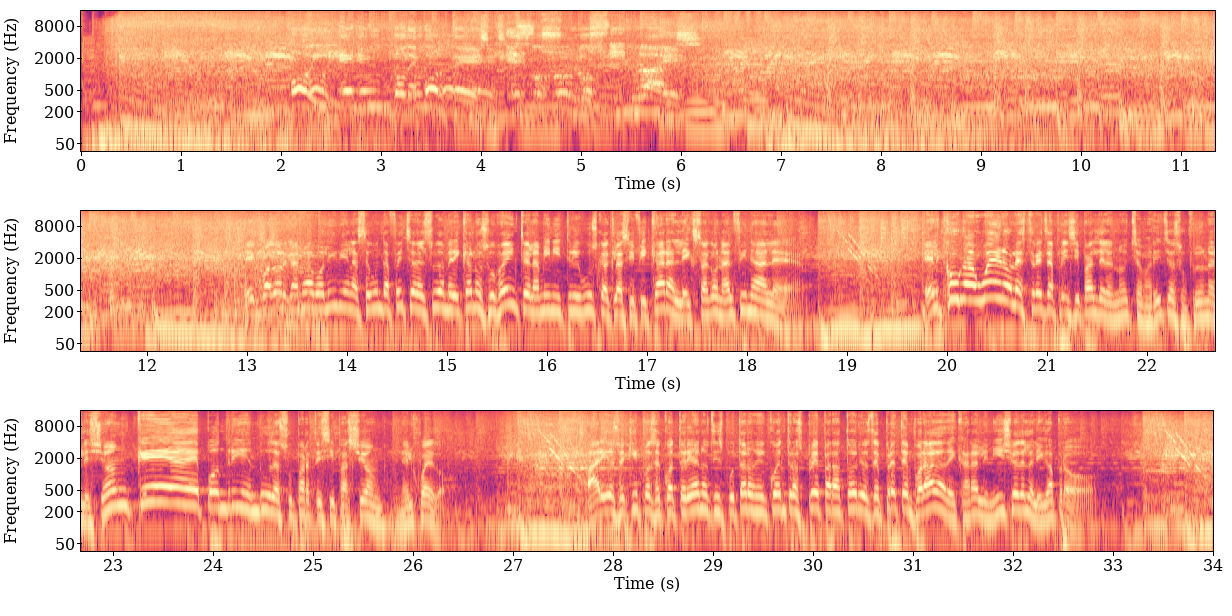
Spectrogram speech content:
Hoy en Mundo Deportes, estos son los titulares. Ecuador ganó a Bolivia en la segunda fecha del Sudamericano Sub-20. La Mini Tri busca clasificar al hexagonal final. El Kun Agüero, la estrella principal de la noche amarilla, sufrió una lesión que eh, pondría en duda su participación en el juego. Varios equipos ecuatorianos disputaron encuentros preparatorios de pretemporada de cara al inicio de la Liga Pro.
